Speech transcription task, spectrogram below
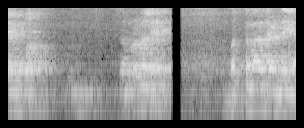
ಅಯ್ಯಪ್ಪ. ಸಬ್ರಮಲ್ಯ ಭಕ್ತ ಮಾರ್ಕಂಡೇಯ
